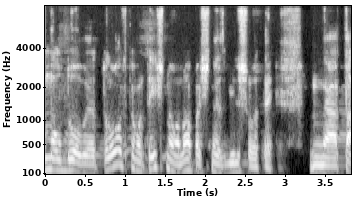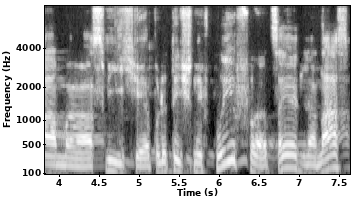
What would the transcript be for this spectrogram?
Молдови, то автоматично воно почне збільшувати а, там свій е, політичний вплив. Це для нас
